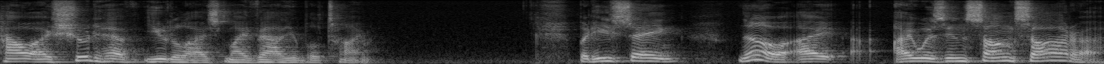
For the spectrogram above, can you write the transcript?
how I should have utilized my valuable time. But he's saying, no, I, I was in samsara.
